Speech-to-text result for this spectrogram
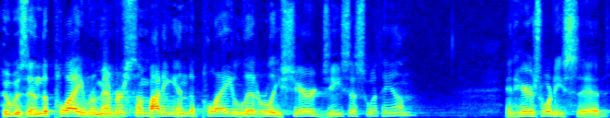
who was in the play. Remember, somebody in the play literally shared Jesus with him? And here's what he said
